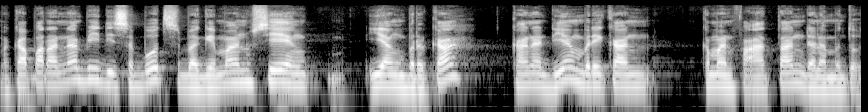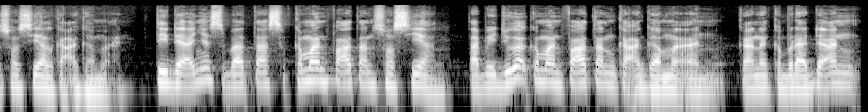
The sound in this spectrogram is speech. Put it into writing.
Maka para nabi disebut sebagai manusia yang yang berkah karena dia memberikan kemanfaatan dalam bentuk sosial keagamaan. Tidak hanya sebatas kemanfaatan sosial, tapi juga kemanfaatan keagamaan karena keberadaan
